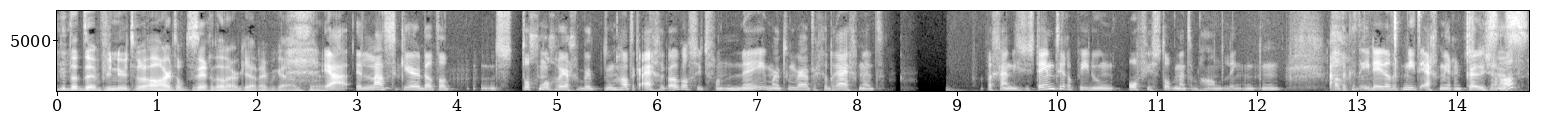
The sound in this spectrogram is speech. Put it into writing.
Dat- dat durf je nu het wel hard op te zeggen dan ook. Ja, neem ik aan. Ja. ja, de laatste keer dat dat dus toch nog weer gebeurde, toen had ik eigenlijk ook al zoiets van nee. Maar toen werd er gedreigd met, we gaan die systeemtherapie doen of je stopt met de behandeling. En toen had ik het idee dat ik niet echt meer een keuze had.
